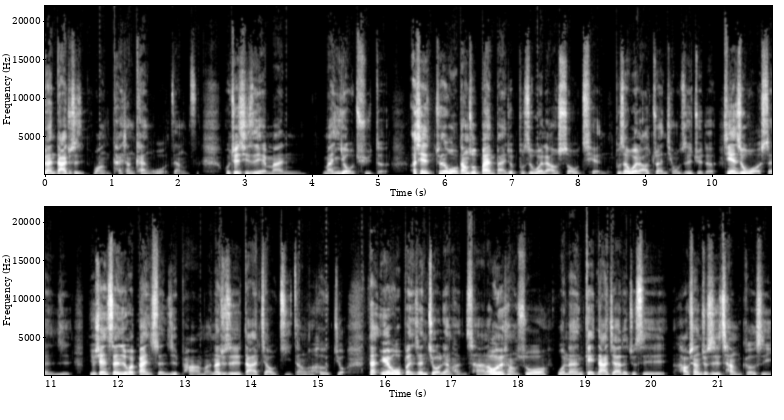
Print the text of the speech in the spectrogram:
虽然大家就是往台上看我这样子，我觉得其实也蛮蛮有趣的。而且就是我当初办本来就不是为了要收钱，不是为了要赚钱，我只是觉得今天是我生日，有些人生日会办生日趴嘛，那就是大家交际然后喝酒。但因为我本身酒量很差，然后我就想说，我能给大家的就是好像就是唱歌是一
